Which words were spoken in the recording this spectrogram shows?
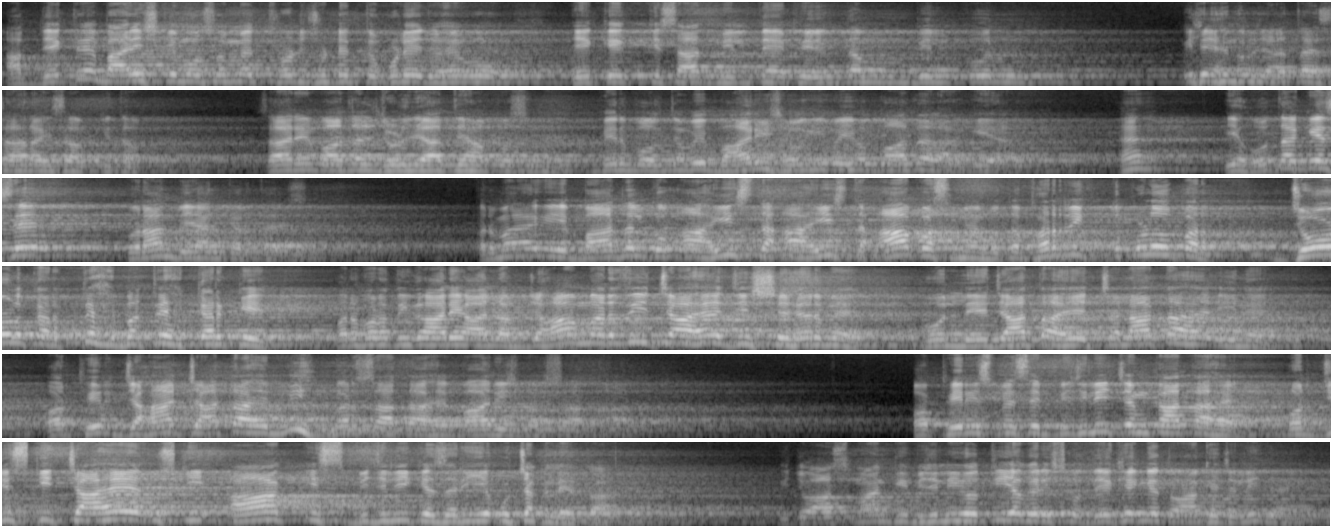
آپ دیکھتے ہیں بارش کے موسم میں چھوٹے چھوٹے ٹکڑے جو ہے وہ ایک ایک کے ساتھ ملتے ہیں، پھر ایک دم بالکل پلین ہو جاتا ہے سارا حساب کتاب۔ سارے بادل جڑ جاتے ہیں آپس میں۔ پھر بولتے ہیں، بھائی بارش ہوگی، بھائی اب بادل آ گیا۔ ہاں؟ یہ ہوتا کیسے؟ قرآن بیان کرتا ہے۔ فرمایا کہ یہ بادل کو آہستہ آہستہ آپس میں متفرق ٹکڑوں پر جوڑ کر، تہ بتہ کر کے پروردگار عالم جہاں مرضی چاہے جس شہر میں وہ لے جاتا ہے، چلاتا ہے انہیں۔ اور پھر جہاں چاہتا ہے میہ برساتا ہے، بارش برساتا ہے۔ اور پھر اس میں سے بجلی چمکاتا ہے اور جس کی چاہے اس کی آنکھ اس بجلی کے ذریعے اچک لیتا ہے۔ جو آسمان کی بجلی ہوتی ہے، اگر اس کو دیکھیں گے تو آنکھیں چلی جائیں گی۔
